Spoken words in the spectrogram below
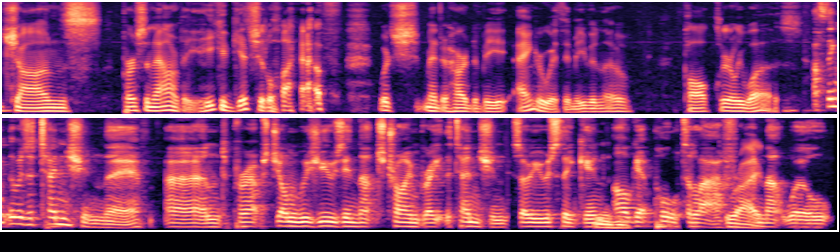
John's personality. He could get you to laugh, which made it hard to be angry with him, even though Paul clearly was. I think there was a tension there, and perhaps John was using that to try and break the tension. So he was thinking, mm-hmm. I'll get Paul to laugh, Right. and that will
